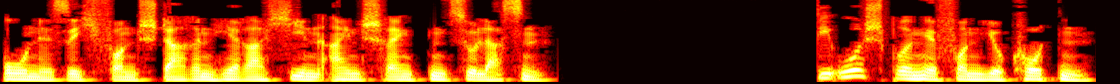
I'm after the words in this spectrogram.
ohne sich von starren Hierarchien einschränken zu lassen. Die Ursprünge von Jokoten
